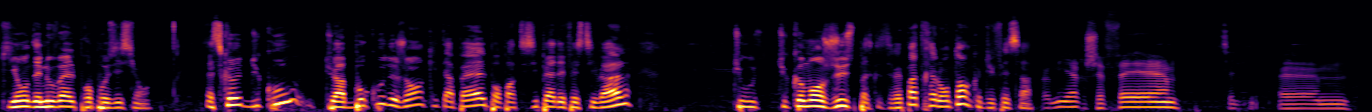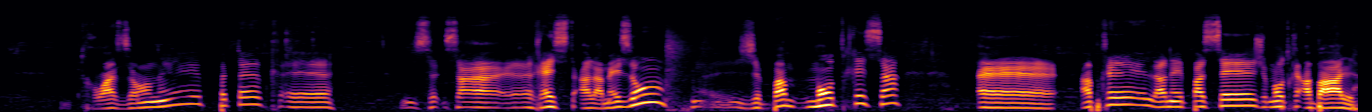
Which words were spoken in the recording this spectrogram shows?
qui ont des nouvelles propositions. Est-ce que du coup, tu as beaucoup de gens qui t'appellent pour participer à des festivals? Tu, commences juste parce que ça fait pas très longtemps que tu fais ça. Première, fais c'est, euh, trois années peut-être. Euh, ça, reste à la maison. Je n'ai pas montré ça. Euh, après, l'année passée, je montre à Bâle.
